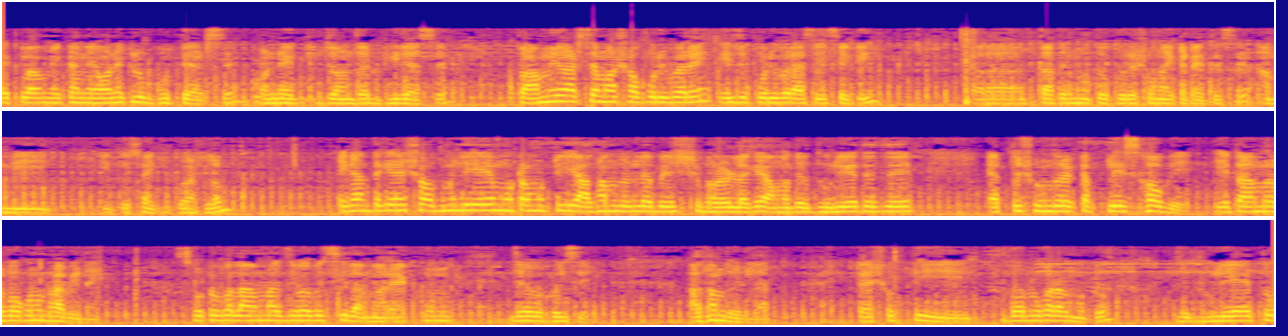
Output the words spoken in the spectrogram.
দেখলাম এখানে অনেক লোক ঘুরতে আসছে, অনেক জনজাট ভিড় আছে। তো আমিও আসছি আমার সপরিবারে, এই যে পরিবার আছে সেটি তারা তাদের মতো করে সময় কাটাইতেছে, আমি একটু সাইকেল আসলাম। এখান থেকে সব মিলিয়ে মোটামুটি আলহামদুলিল্লাহ বেশ ভালো লাগে। আমাদের ধুলিয়াতে যে এত সুন্দর একটা প্লেস হবে, এটা আমরা কখনো ভাবি নাই। ছোটবেলা আমরা যেভাবে ছিলাম আর এখন যেভাবে হয়েছে আলহামদুলিল্লাহ। এটা সত্যি গর্ব করার মতো যে ধুলিয়ায় তো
